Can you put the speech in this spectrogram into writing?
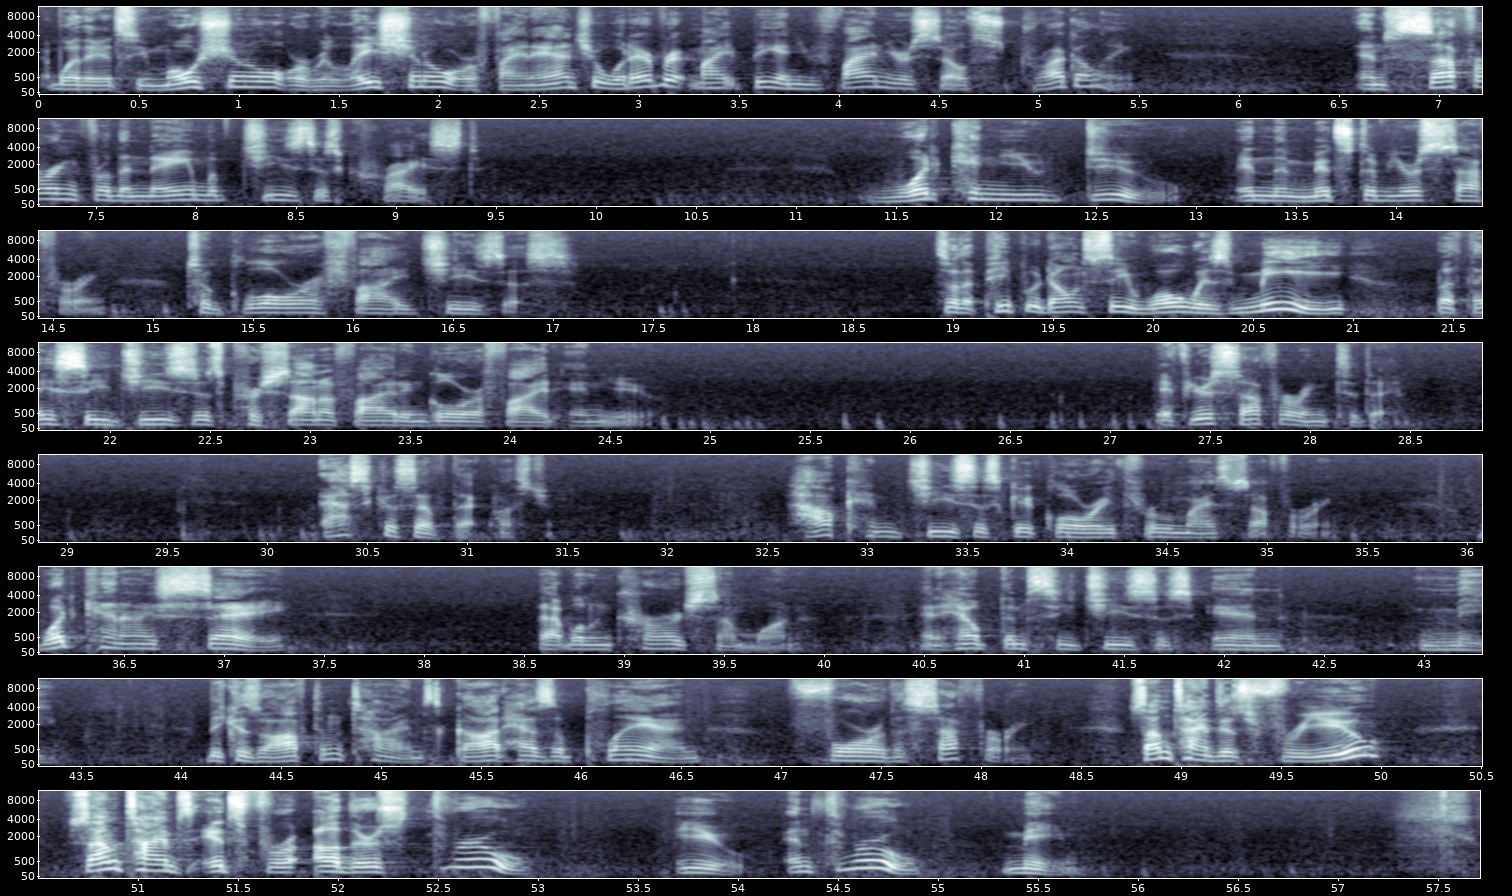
whether it's emotional or relational or financial, whatever it might be, and you find yourself struggling and suffering for the name of Jesus Christ, what can you do in the midst of your suffering to glorify Jesus? So that people don't see, woe is me, but they see Jesus personified and glorified in you. If you're suffering today, ask yourself that question. How can Jesus get glory through my suffering? What can I say that will encourage someone and help them see Jesus in me? Because oftentimes God has a plan for the suffering. Sometimes it's for you, sometimes it's for others through you and through me.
